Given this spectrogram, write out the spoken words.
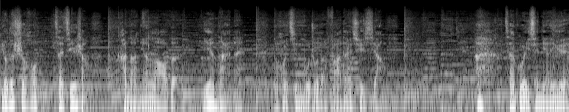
有的时候在街上看到年老的爷爷奶奶，都会禁不住的发呆去想：唉，再过一些年月，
